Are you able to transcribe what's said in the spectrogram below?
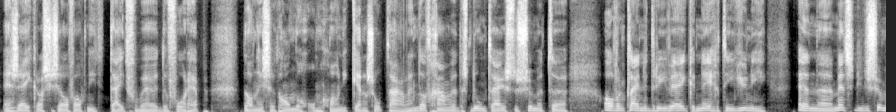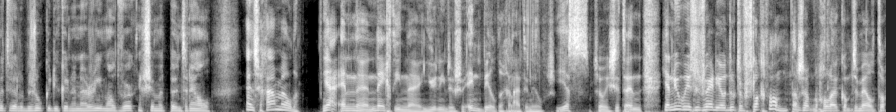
En zeker als je zelf ook niet de tijd voor, ervoor hebt, dan is het handig om gewoon die kennis op te halen. En dat gaan we dus doen tijdens de summit over een kleine drie weken, 19 juni. En mensen die de summit willen bezoeken, die kunnen naar remoteworkingsummit.nl en zich aanmelden. Ja, en uh, 19 juni dus in beeld geluid in Hilversum. Yes. Zo is het. En ja, New Business Radio doet er verslag van. Dat is ook nogal leuk om te melden, toch?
